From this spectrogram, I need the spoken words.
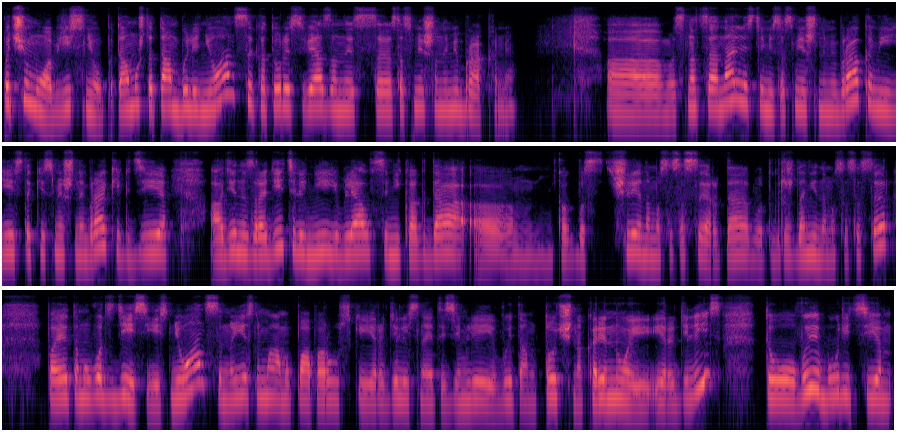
Почему? Объясню. Потому что там были нюансы, которые связаны с, со смешанными браками. А, с национальностями, со смешанными браками. Есть такие смешанные браки, где один из родителей не являлся никогда, ам, как бы членом СССР, да, вот гражданином СССР. Поэтому вот здесь есть нюансы, но если мама, папа русские и родились на этой земле, и вы там точно коренной и родились, то вы будете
